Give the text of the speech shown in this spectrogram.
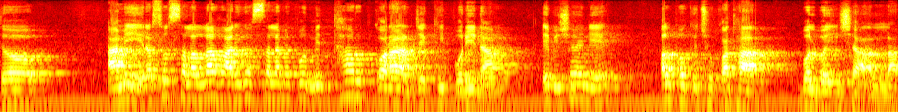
তো আমি রসদ সাল্লাহ আলী আসাল্লামের উপর মিথ্যারোপ করার যে কি পরিণাম, এ বিষয় নিয়ে অল্প কিছু কথা বলব ইনশা আল্লাহ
